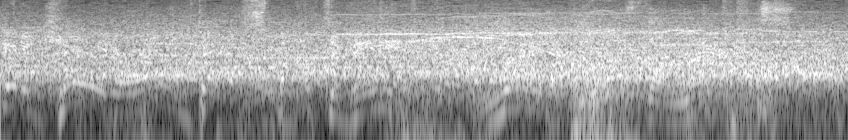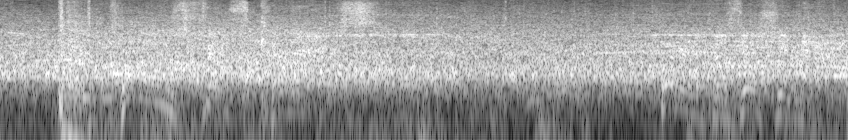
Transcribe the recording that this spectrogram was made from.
Getting carried around. Bad spot to be in. Right across the larynx. Close fist connects. Put in position now.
